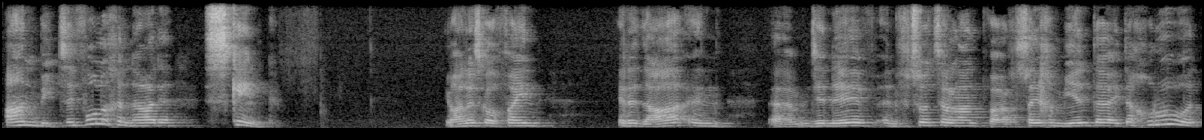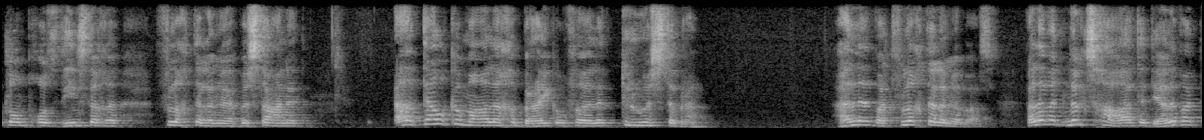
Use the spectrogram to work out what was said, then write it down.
aanbied, sy volle genade skenk. Johannes Calvin het dit daar in ehm um, Genève in Switserland waar sy gemeente uit 'n groot klomp godsdienstige vlugtelinge bestaan het, telke male gebruik om vir hulle troos te bring. Hulle wat vlugtelinge was, hulle wat niks gehad het, hulle wat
